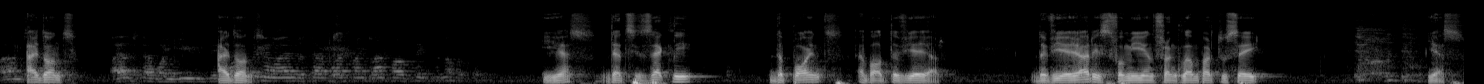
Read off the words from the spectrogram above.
I, understand, I don't. I understand why you think I don't. thing and I understand why Frank Lampard thinks another thing. Yes, that's exactly the point about the VAR. The VAR is for me and Frank Lampard to say yes.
